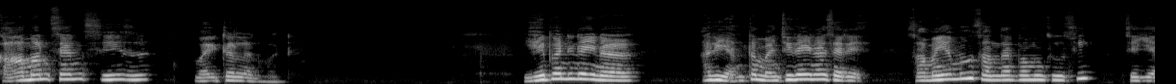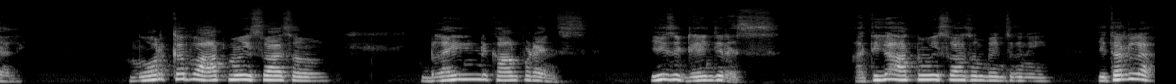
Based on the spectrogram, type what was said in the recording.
కామన్ సెన్స్ ఈజ్ వైటల్ అనమాట ఏ పనినైనా అది ఎంత మంచిదైనా సరే సమయము సందర్భము చూసి చెయ్యాలి. మూర్ఖపు ఆత్మవిశ్వాసం బ్లైండ్ కాన్ఫిడెన్స్ ఈజ్ డేంజరస్. అతిగా ఆత్మవిశ్వాసం పెంచుకుని ఇతరుల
